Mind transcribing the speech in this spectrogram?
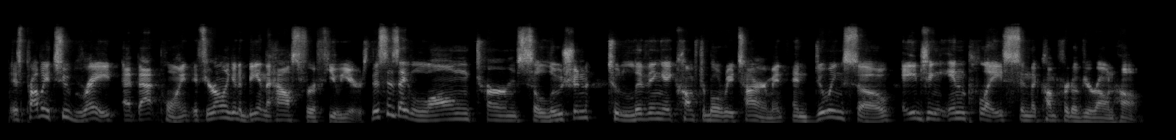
is probably too great at that point if you're only going to be in the house for a few years. This is a long term solution to living a comfortable retirement and doing so aging in place in the comfort of your own home.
